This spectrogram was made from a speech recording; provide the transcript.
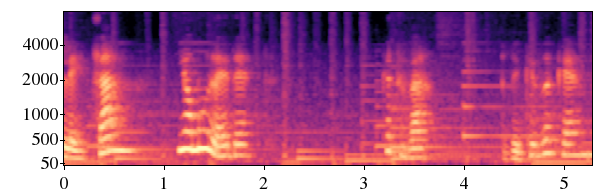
ליצן יום הולדת כתבה ריקי זקן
